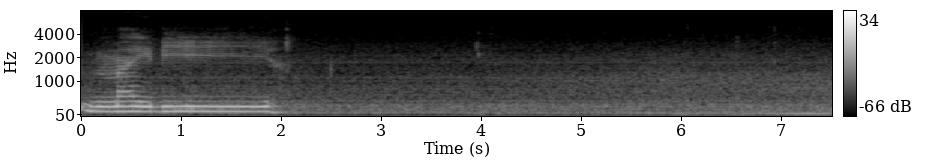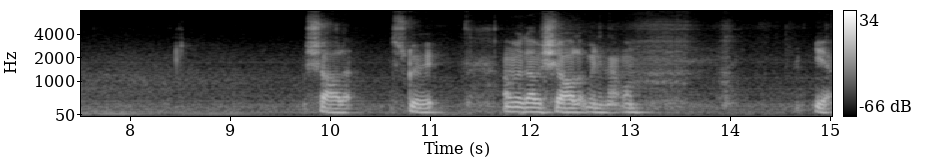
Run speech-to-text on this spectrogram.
Maybe. Charlotte. Screw it. I'm gonna go with Charlotte winning that one. Yeah.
